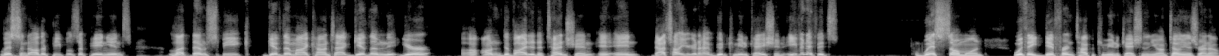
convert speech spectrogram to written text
listen to other people's opinions, let them speak, give them eye contact, give them your uh, undivided attention. And, and that's how you're going to have good communication, even if it's with someone with a different type of communication than you. I'm telling you this right now.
